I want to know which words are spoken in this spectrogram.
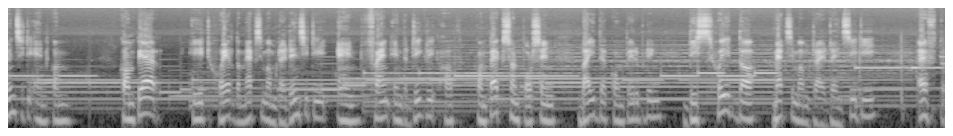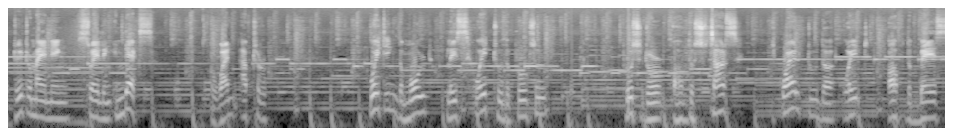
density and com compare it where the maximum dry density and find in the degree of compaction percent by the comparing this with the maximum dry density f the determining swelling index one after weighting the mold place weight to the procedure procedure of the starch equal to the weight of the base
